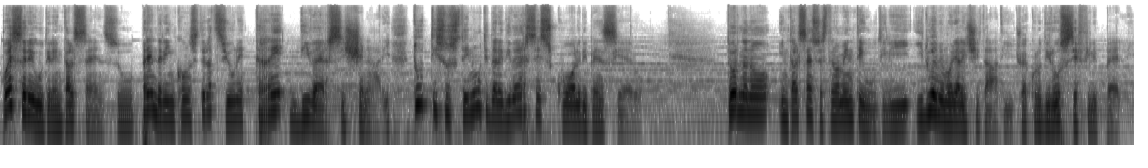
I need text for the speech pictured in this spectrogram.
Può essere utile in tal senso prendere in considerazione tre diversi scenari, tutti sostenuti dalle diverse scuole di pensiero. Tornano in tal senso estremamente utili i due memoriali citati, cioè quello di Rossi e Filippelli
